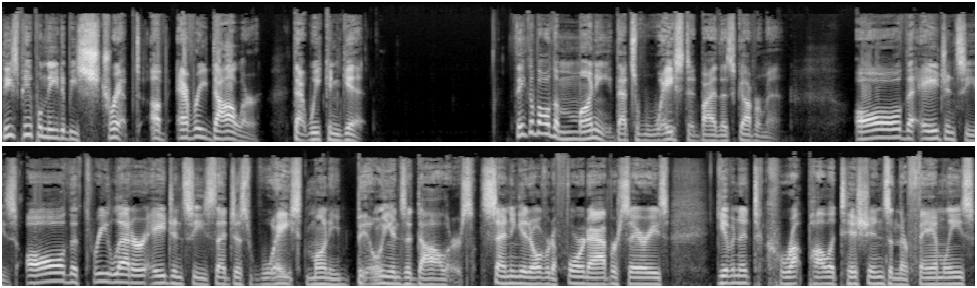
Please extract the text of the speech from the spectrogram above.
These people need to be stripped of every dollar that we can get. Think of all the money that's wasted by this government all the agencies, all the three letter agencies that just waste money, billions of dollars, sending it over to foreign adversaries, giving it to corrupt politicians and their families,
